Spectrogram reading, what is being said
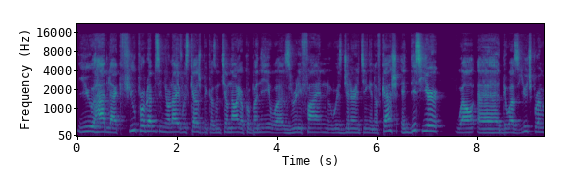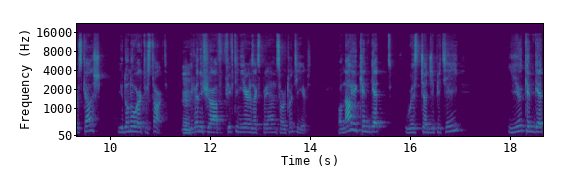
you had like few problems in your life with cash because until now your company was really fine with generating enough cash and this year well uh, there was huge problem with cash you don't know where to start mm. even if you have 15 years experience or 20 years well now you can get with ChatGPT you can get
